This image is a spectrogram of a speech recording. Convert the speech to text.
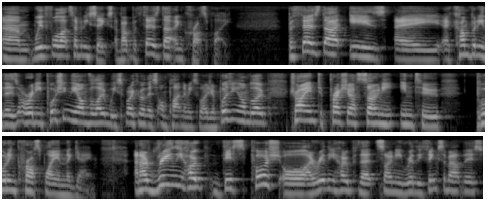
um, with Fallout 76 about Bethesda and crossplay. Bethesda is a, a company that is already pushing the envelope. We spoke about this on Platinum Explosion, pushing the envelope, trying to pressure Sony into putting crossplay in the game. And I really hope this push, or I really hope that Sony really thinks about this,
